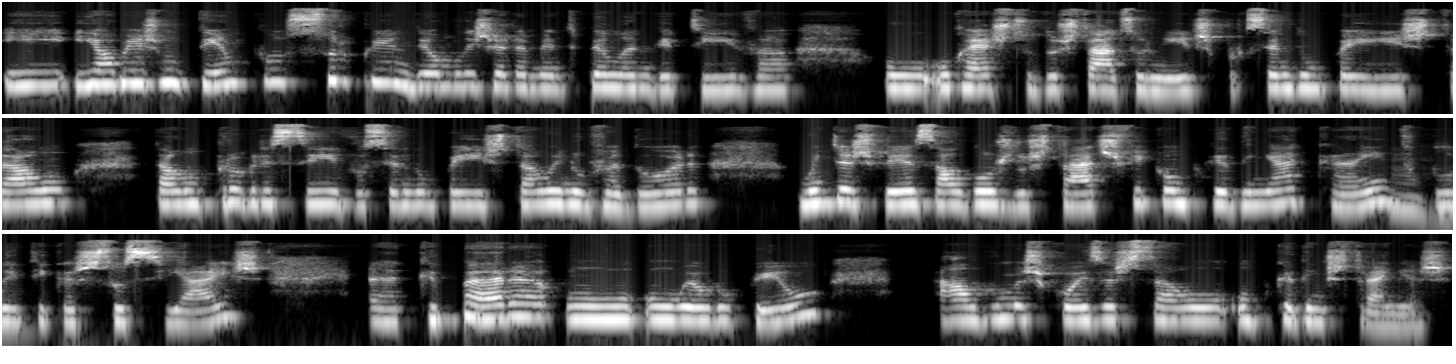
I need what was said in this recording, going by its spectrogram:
E, e, ao mesmo tempo surpreendeu-me ligeiramente pela negativa o, o, resto dos Estados Unidos, porque sendo um país tão, tão progressivo, sendo um país tão inovador, muitas vezes alguns dos Estados ficam um bocadinho aquém de uhum. políticas sociais que para um, um europeu algumas coisas são um bocadinho estranhas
